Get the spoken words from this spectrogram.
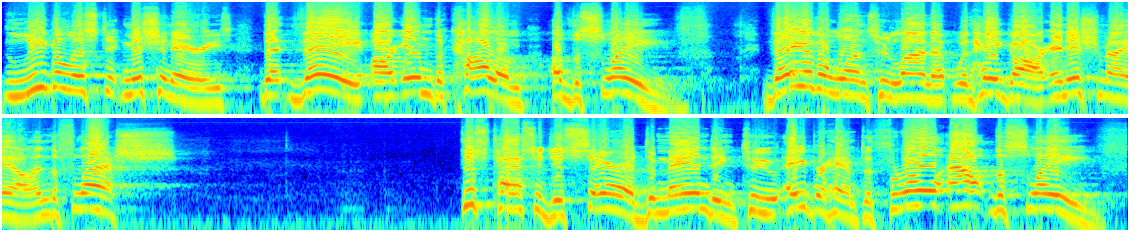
legalistic missionaries, that they are in the column of the slave. They are the ones who line up with Hagar and Ishmael and the flesh. This passage is Sarah demanding to Abraham to throw out the slave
